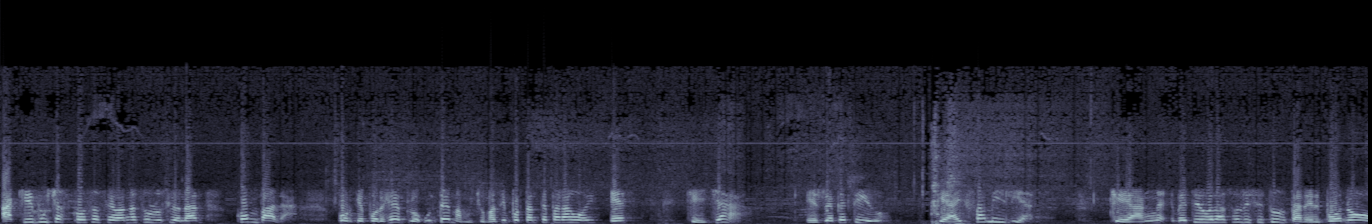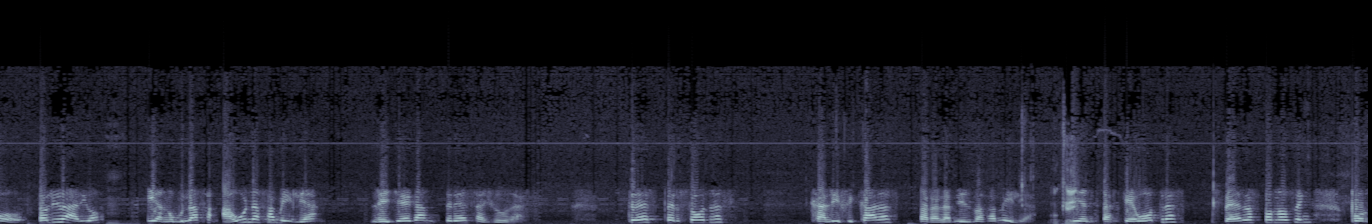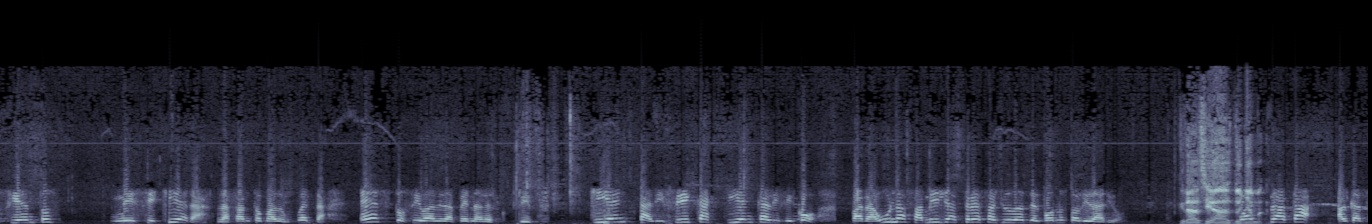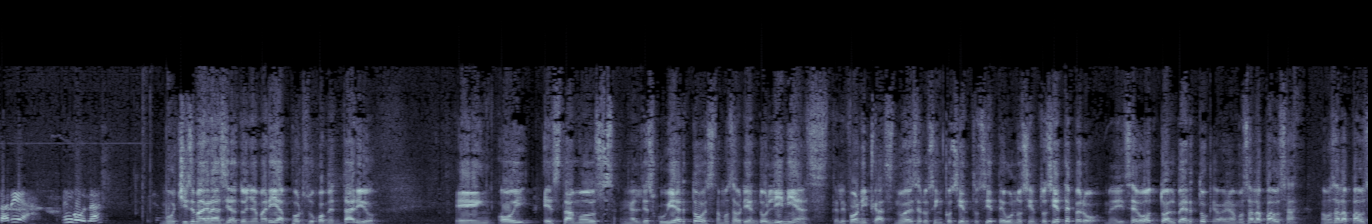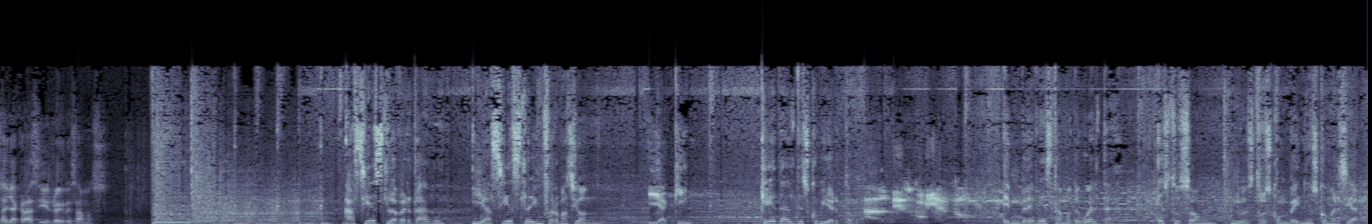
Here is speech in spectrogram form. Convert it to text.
Aquí muchas cosas se van a solucionar con bala porque, por ejemplo, un tema mucho más importante para hoy es que ya es repetido que hay familias que han metido la solicitud para el bono solidario y a una, a una familia le llegan tres ayudas. Tres personas calificadas para la misma familia. Mientras que otras, ustedes las conocen por cientos, ni siquiera las han tomado en cuenta. Esto sí vale la pena discutir quién califica, quién calificó. Para una familia, tres ayudas del bono solidario. Gracias, doña María. plata alcanzaría? Ninguna. Muchísimas gracias, doña María, por su comentario. En, hoy estamos en el descubierto, estamos abriendo líneas telefónicas 905-107-107, pero me dice Otto Alberto que vayamos a la pausa. Vamos a la pausa, ya casi regresamos. Así es la verdad y así es la información. Y aquí Queda al descubierto. Al descubierto. En breve estamos de vuelta. Estos son nuestros convenios comerciales.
